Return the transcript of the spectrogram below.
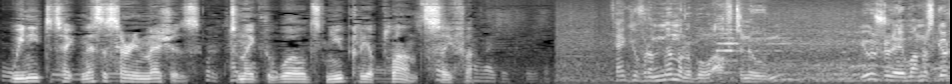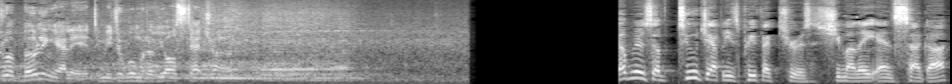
We need to take necessary measures to make the world's nuclear plants safer. Thank you for a memorable afternoon. Usually one must go to a bowling alley to meet a woman of your stature. Governors of two Japanese prefectures, Shimane and Saga,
